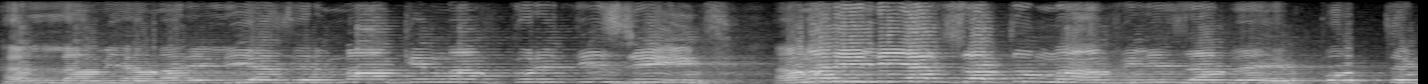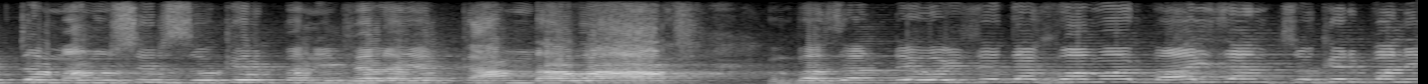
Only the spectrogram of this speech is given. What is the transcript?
আল্লাহ, আমি আমার ইলিয়াসের মাকে মাফ করে দিয়েছি। আমার ইলিয়াস যত মাহফিলে যাবে, প্রত্যেকটা মানুষের চোখের পানি ফেলায় বাজার দে ওই যে দেখো আমার চোখের পানি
